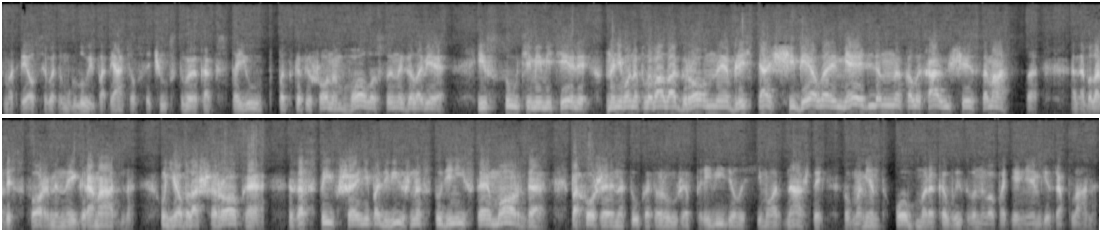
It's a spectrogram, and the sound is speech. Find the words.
смотрелся в эту мглу и попятился, чувствуя, как встают под капюшоном волосы на голове. Из сутями метели на него наплывала огромная, блестяще белая, медленно колыхающаяся масса. Она была бесформенна и громадна. У нее была широкая, застывшая неподвижно студенистая морда, похожая на ту, которая уже привиделась ему однажды в момент обморока, вызванного падением гидроплана.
